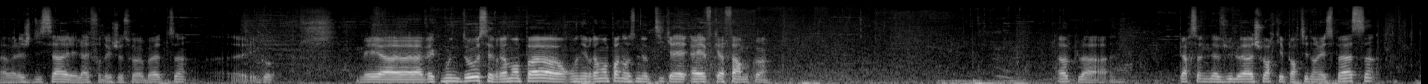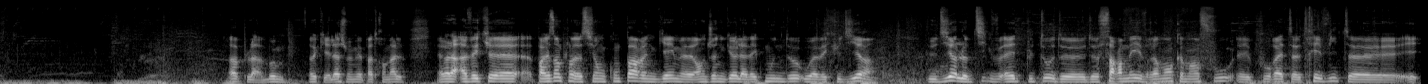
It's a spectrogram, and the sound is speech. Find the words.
Ah, voilà, je dis ça et là il faudrait que je sois au bot. Allez go. Mais euh, avec Mundo, c'est vraiment pas, on est vraiment pas dans une optique AFK farm quoi. Hop là, personne n'a vu le hachoir qui est parti dans l'espace. Hop là, boum. Ok, là je me mets pas trop mal. Et voilà, avec, euh, par exemple, si on compare une game en jungle avec Mundo ou avec Udir, lui dire l'optique va être plutôt de, farmer vraiment comme un fou et pour être très vite euh, et,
